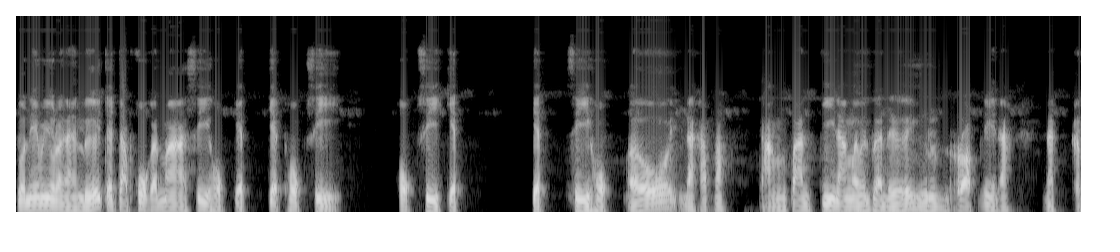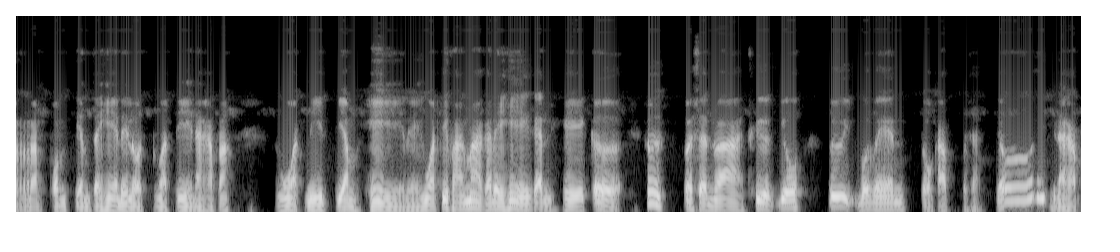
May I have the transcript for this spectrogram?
ตัวนี้ไม่อยู่หลักไหน หรือจะจับคู่กันมาสี่หกเจ็ดเจ็ดหกสี่หกสี่เจ็ดเจ็ดสี่หกเอ้ยนะครับเนาะจังปานจี้หนังเลยเพื่อนๆเลยรอบนี้นะนะครับผมเตรียมจะเฮได้โหลดงวดนี้นะครับเนาะงวดนี้เตรียมเฮเลยงวดที่ผ่านมาก็ได้เฮกันเฮเกอร์เฮ้ยเปอร์เซ็นว่าถือกอยู่ เอ้ยบริเวณตัวครับเปอร์เซ็นต์ย้อยนะครับ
